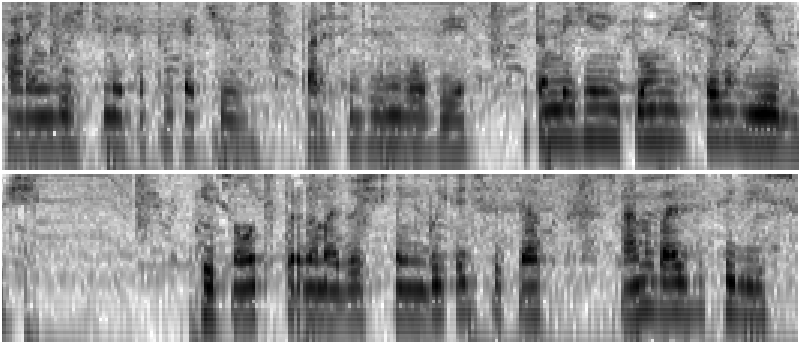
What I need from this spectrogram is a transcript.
para investir nesse aplicativo, para se desenvolver e também gira em torno dos seus amigos. Eles são outros programadores que estão em busca de sucesso lá no Vale do Silício.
